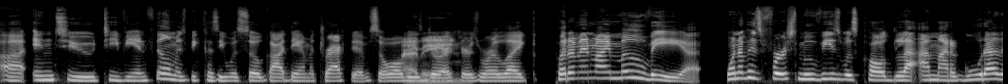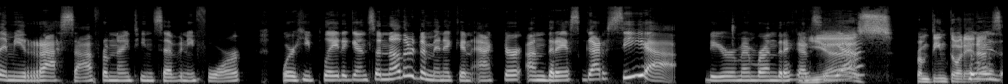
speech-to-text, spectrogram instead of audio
uh, into TV and film is because he was so goddamn attractive. So all these I mean... directors were like, put him in my movie. One of his first movies was called La Amargura de mi Raza from 1974, where he played against another Dominican actor, Andres Garcia. Do you remember Andres Garcia? Yes, from Tintorera. Who is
